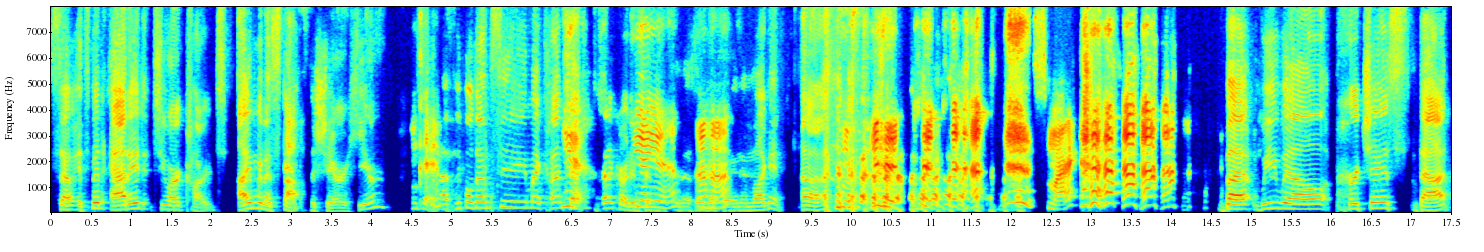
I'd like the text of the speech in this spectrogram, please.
So it's been added to our cart. I'm going to stop the share here Okay, that people don't see my contact Yeah. credit card Yeah, yeah, as I uh-huh. go in and log in. Uh, smart. but we will purchase that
